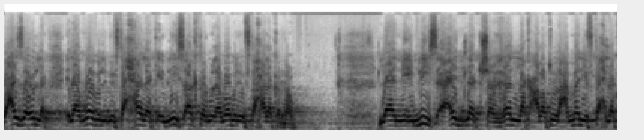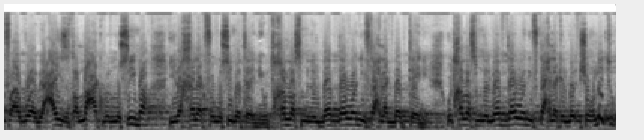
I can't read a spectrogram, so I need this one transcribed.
وعايز أقول لك الأبواب اللي بيفتحها لك إبليس أكتر من الأبواب اللي بيفتحها لك الرب. لأن إبليس قاعد لك شغال لك على طول عمال يفتح لك في ابواب عايز يطلعك من مصيبة يدخلك في مصيبة تاني. وتخلص من الباب دون يفتح لك باب تاني. وتخلص من الباب دون يفتح لك الباب. شغلته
